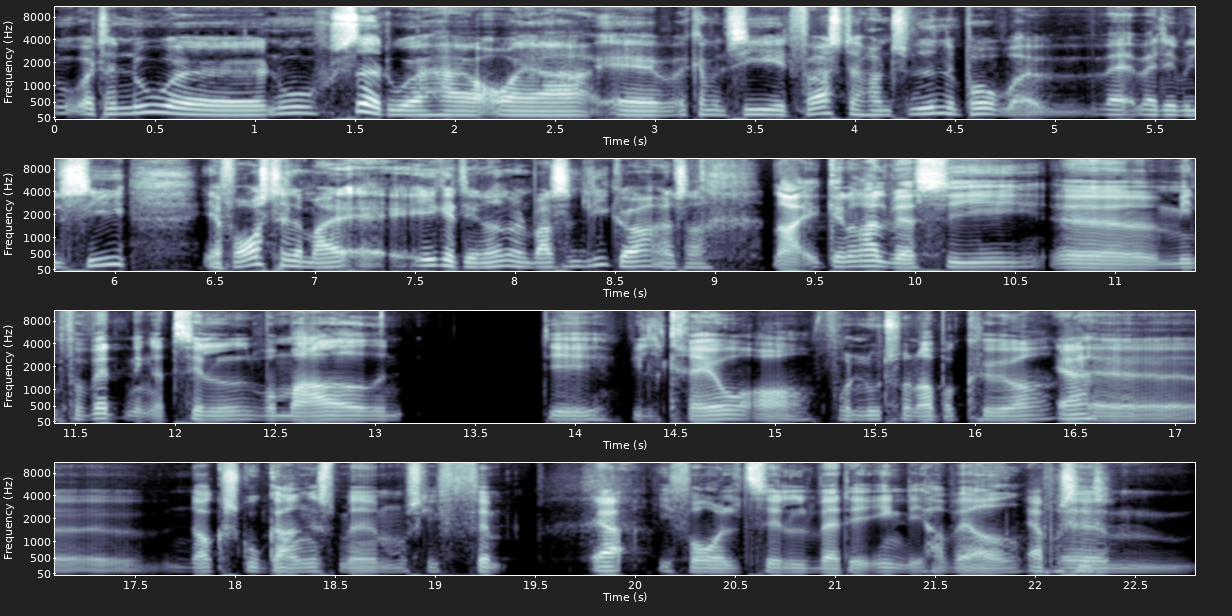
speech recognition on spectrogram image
nu, altså nu, øh, nu sidder du her og er, øh, kan man sige, et førstehåndsvidne på, hvad, hvad det vil sige. Jeg forestiller mig ikke, at det er noget, man bare sådan lige gør, altså? Nej, generelt vil jeg sige, øh, mine forventninger til, hvor meget det ville kræve at få Neutron op at køre, ja. øh, nok skulle ganges med måske fem, ja. i forhold til, hvad det egentlig har været. Ja, præcis. Øhm,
